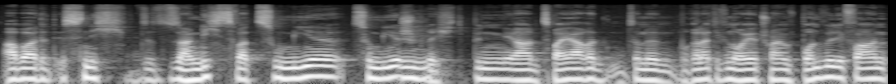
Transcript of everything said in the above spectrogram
aber das ist nicht sozusagen nichts, was zu mir, zu mir spricht. Bin ja zwei Jahre so eine relativ neue Triumph Bonneville gefahren,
